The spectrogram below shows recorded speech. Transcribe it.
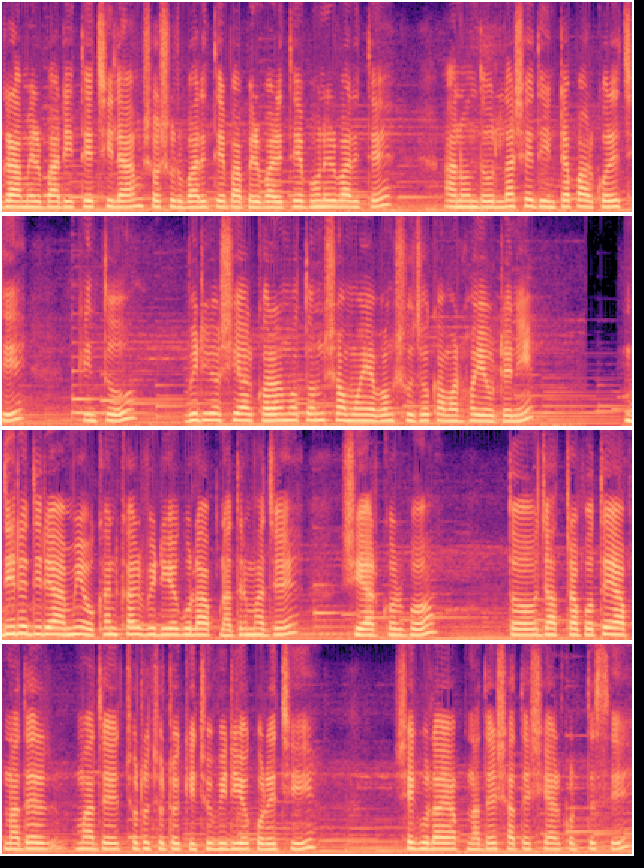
গ্রামের বাড়িতে ছিলাম, শ্বশুর বাড়িতে, বাপের বাড়িতে, বোনের বাড়িতে। আনন্দ, উল্লাসে দিনটা পার করেছি। কিন্তু ভিডিও শেয়ার করার মতন সময় এবং সুযোগ আমার হয়ে ওঠেনি। ধীরে ধীরে আমি ওখানকার ভিডিওগুলো আপনাদের মাঝে শেয়ার করব। তো যাত্রাপথে আপনাদের মাঝে ছোট ছোট কিছু ভিডিও করেছি। সেগুলাই আপনাদের সাথে শেয়ার করতেছি।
